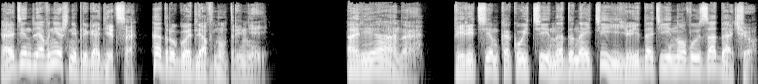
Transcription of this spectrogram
Один для внешней пригодится, а другой для внутренней. Ариана. Перед тем, как уйти, надо найти ее и дать ей новую задачу.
